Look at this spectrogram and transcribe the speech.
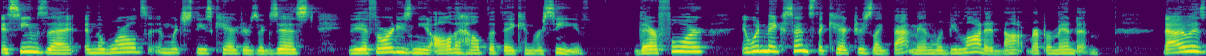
It seems that in the worlds in which these characters exist, the authorities need all the help that they can receive. Therefore, it would make sense that characters like Batman would be lauded, not reprimanded. That is,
